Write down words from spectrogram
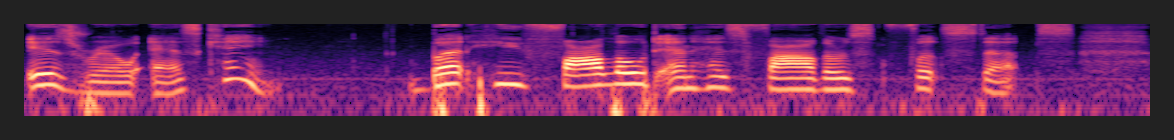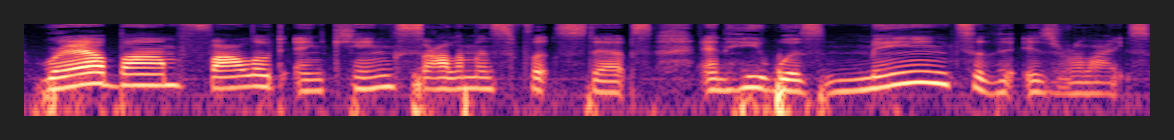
Israel as king but he followed in his father's footsteps. Rehoboam followed in King Solomon's footsteps, and he was mean to the Israelites,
